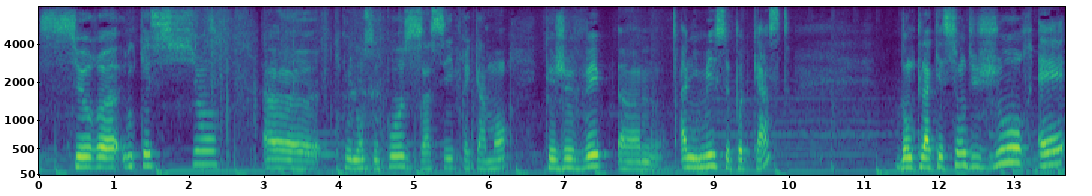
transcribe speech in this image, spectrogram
sur euh, une question euh, que l'on se pose assez fréquemment que je vais euh, animer ce podcast. Donc la question du jour est,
